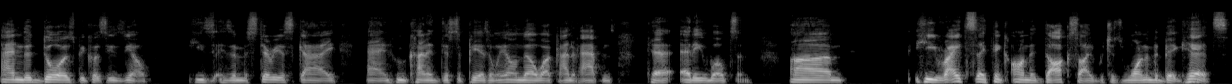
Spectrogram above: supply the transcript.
and the Doors because he's you know he's he's a mysterious guy and who kind of disappears, and we don't know what kind of happens to Eddie Wilson. Um, he writes, I think, on the Dark Side, which is one of the big hits,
